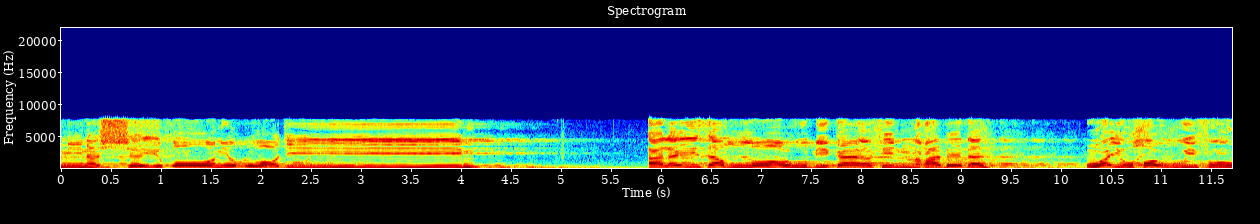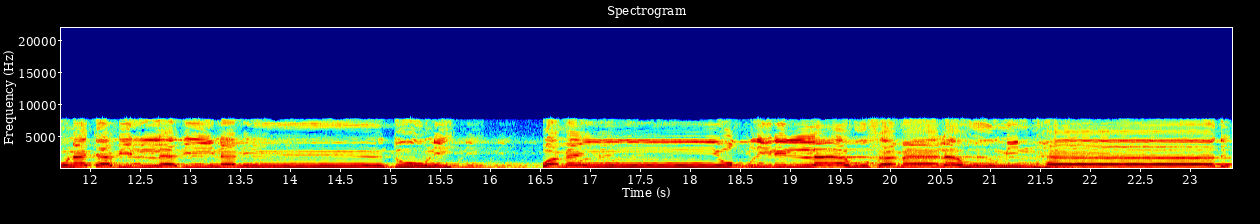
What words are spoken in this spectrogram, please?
من الشيطان الرجيم. أليس الله بكاف عبده؟ ويخوفونك بالذين من دونه ومن يضلل الله فما له من هاد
